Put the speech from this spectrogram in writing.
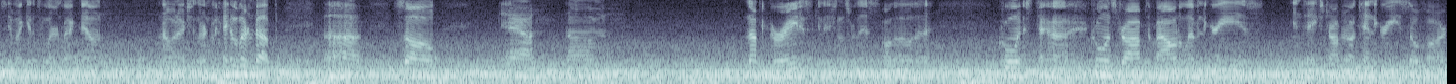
see if I can get it to learn back down. No, it actually learned learned up. Uh, so, yeah. Um, not the greatest conditions for this, although the coolant is uh, coolant's dropped about 11 degrees. Intake's dropped about 10 degrees so far.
